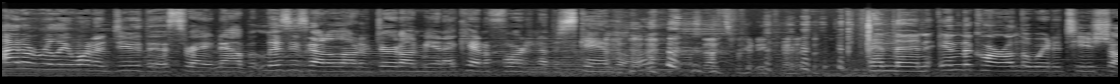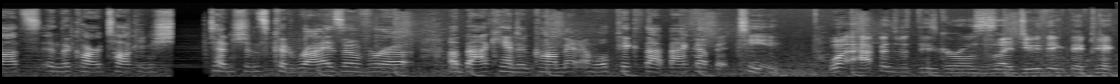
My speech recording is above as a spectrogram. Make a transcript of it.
I don't really want to do this right now, but Lizze's got a lot of dirt on me and I can't afford another scandal. That's pretty good. and then in the car on the way to tea shots, in the car talking sh- tensions could rise over a, a backhanded comment and we'll pick that back up at tea. What happens with these girls is I do think they pick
